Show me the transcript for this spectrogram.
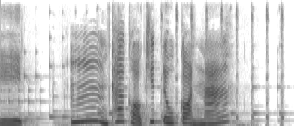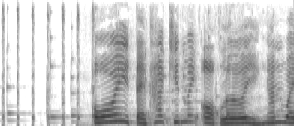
อีก อืม ข้าขอคิดดูก่อนนะ โอ้ย แต่ข้าคิดไม่ออกเลย งั้นไว้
